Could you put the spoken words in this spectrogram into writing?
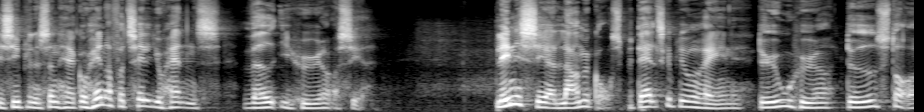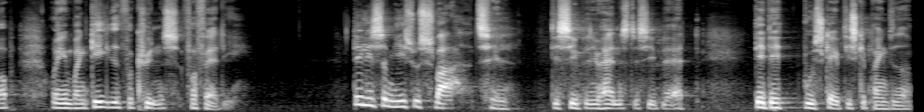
disciplene sådan her, gå hen og fortæl Johannes, hvad I hører og ser. Blinde ser, lamme går, spedalske bliver rene, døve hører, døde står op, og evangeliet forkyndes for fattige. Det er ligesom Jesus svar til disciplen, Johannes disciple, at det er det budskab, de skal bringe videre.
